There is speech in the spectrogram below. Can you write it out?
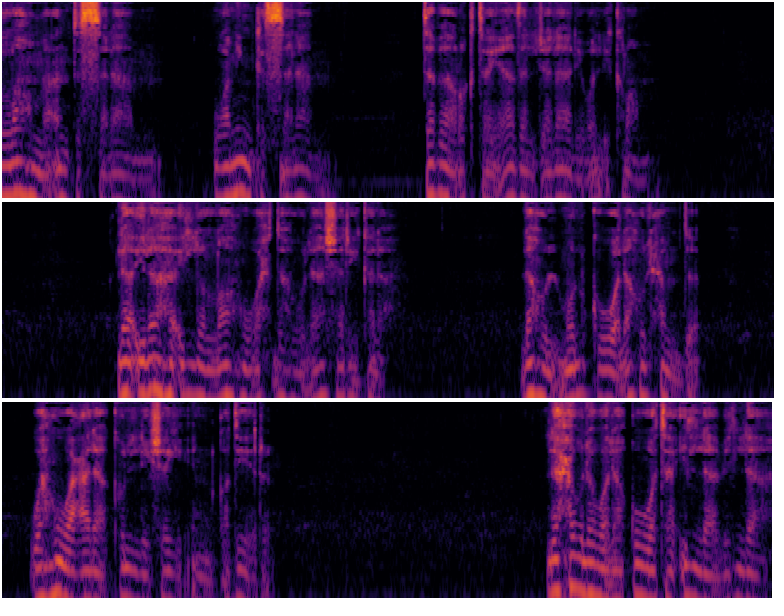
اللهم أنت السلام ومنك السلام. تباركت يا ذا الجلال والإكرام. لا إله إلا الله وحده لا شريك له. له الملك وله الحمد وهو على كل شيء قدير. لا حول ولا قوة إلا بالله.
